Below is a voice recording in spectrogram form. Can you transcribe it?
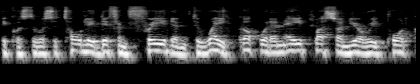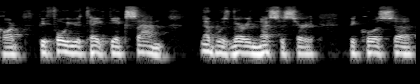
because there was a totally different freedom to wake up with an A plus on your report card before you take the exam. That was very necessary because uh,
